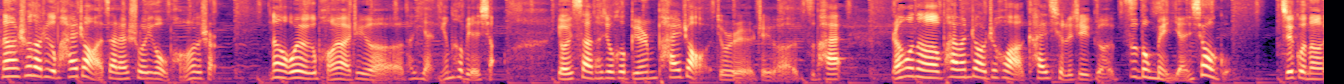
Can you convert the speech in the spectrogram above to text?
那说到这个拍照啊，再来说一个我朋友的事儿。那我有一个朋友，这个他眼睛特别小，有一次啊，他就和别人拍照，就是这个自拍。然后呢，拍完照之后啊，开启了这个自动美颜效果，结果呢，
